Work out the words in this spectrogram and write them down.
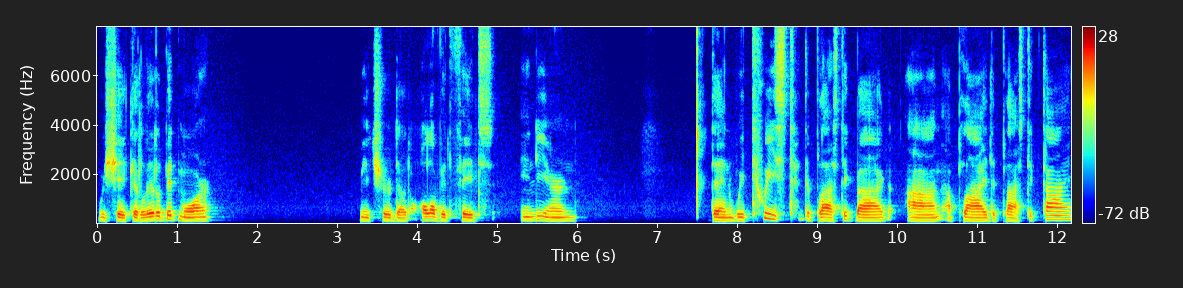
We shake it a little bit more, make sure that all of it fits in the urn. Then we twist the plastic bag and apply the plastic tie.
